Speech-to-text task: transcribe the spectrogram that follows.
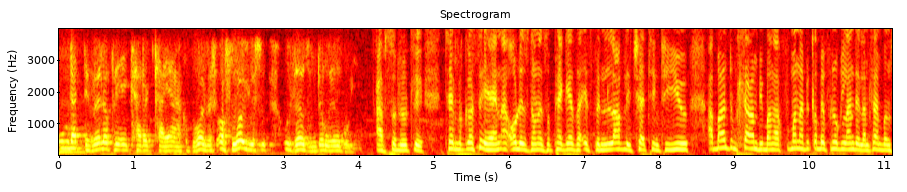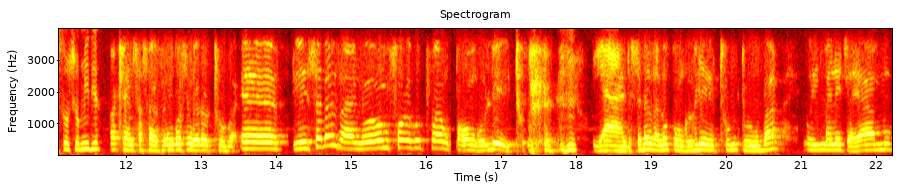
Umntu adevelophe icharacter yakho because of no use uzenza umntu ongenguye Absolutely. Thembi Nkosi yena always known as uphekeza it's been lovely chatting to you. Abantu mhlambi bangakufumana phi xa befuna ukulandela mhlambi on social media? Okay msasazi enkosi ngelo thuba. Eh ndisebenza nomfo ekuthiwa ubhongo lethu. Mhm. ya ndisebenza nobhongo lethu Mduba uyimaneja yam.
